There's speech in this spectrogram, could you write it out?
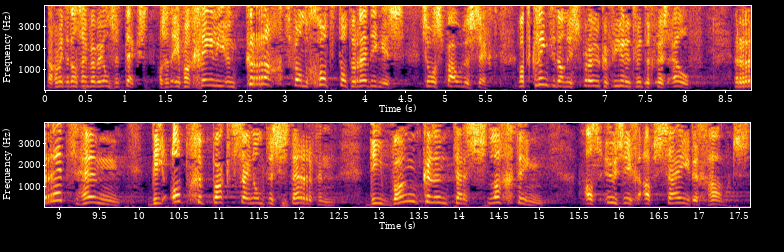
Nou gemeente, dan zijn we bij onze tekst. Als het evangelie een kracht van God tot redding is, zoals Paulus zegt. Wat klinkt er dan in Spreuken 24 vers 11? Red hen die opgepakt zijn om te sterven, die wankelen ter slachting, als u zich afzijdig houdt.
